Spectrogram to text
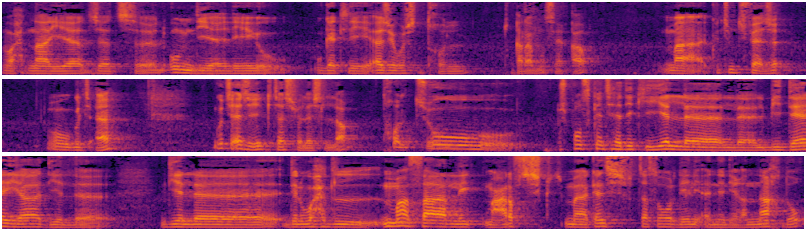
واحد النهار جات الأم ديالي وقالت لي أجي واش ندخل تقرا موسيقى. ما كنت متفاجئ. وقلت آه. قلت أجي نكتشف علاش لا. دخلت و je pense كانت هذيك هي البداية ديال ديال ديال واحد المسار اللي ما عرفتش ما كانش في التصور ديالي أنني غناخذه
